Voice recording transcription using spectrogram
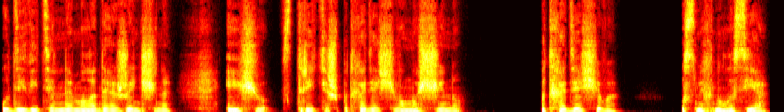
удивительная молодая женщина и еще встретишь подходящего мужчину. Подходящего? усмехнулась я.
